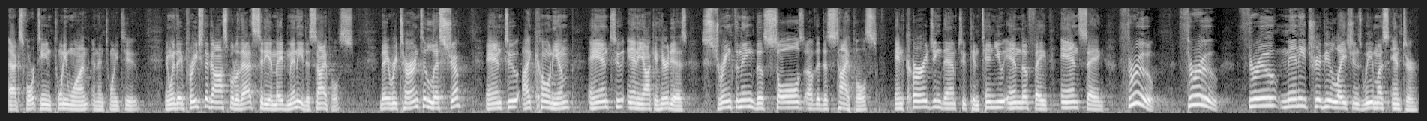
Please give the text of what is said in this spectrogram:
Acts 14, 21, and then 22. And when they preached the gospel to that city and made many disciples, they returned to Lystra and to Iconium and to Antioch. And here it is strengthening the souls of the disciples, encouraging them to continue in the faith, and saying, Through, through, through many tribulations we must enter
